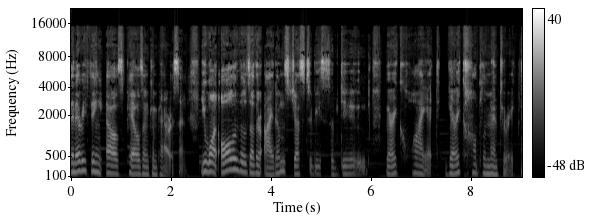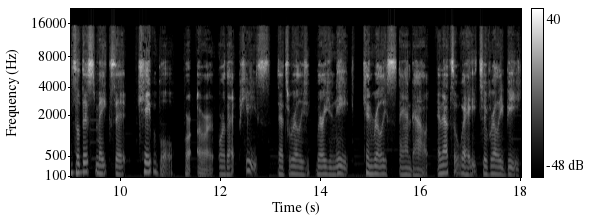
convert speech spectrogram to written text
then everything else pales in comparison. You want all of those other items just to be subdued, very quiet, very complementary. So this makes it capable or, or, or that piece that's really very unique can really stand out. And that's a way to really be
